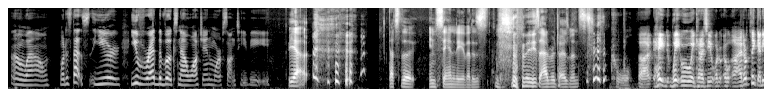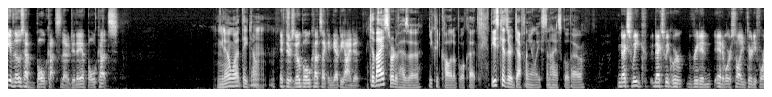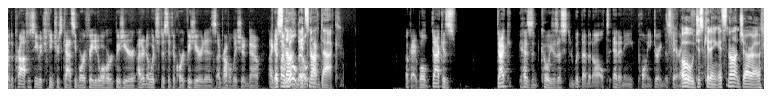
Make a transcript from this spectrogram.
Oh wow! What is that? You're you've read the books now. Watch Animorphs on TV. Yeah. That's the insanity that is these advertisements. Cool. Uh, hey, wait, wait, wait. Can I see it? What- oh, I don't think any of those have bowl cuts though. Do they have bowl cuts? you know what? They don't. If there's no bowl cuts, I can get behind it. Tobias sort of has a. You could call it a bowl cut. These kids are definitely at least in high school, though. Next week, next week we're reading Animorphs Volume 34, The Prophecy, which features Cassie morphing into a Hork Bajir. I don't know which specific Hork Bajir it is. I probably should know. I guess It's I not. will know. it's not Dak. Okay, well, Dak is Dak hasn't coexisted with them at all t- at any point during this narrative. Oh, just kidding. It's not Jara.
